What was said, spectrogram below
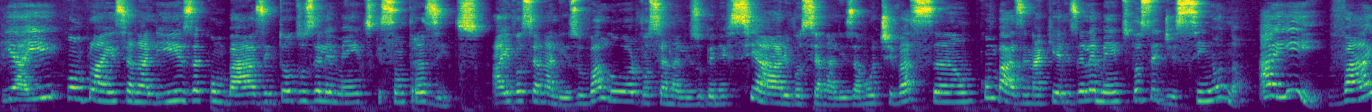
e aí compliance analisa com base em todos os elementos que são trazidos. Aí você analisa o valor, você analisa o beneficiário, você analisa a motivação, com base naqueles elementos você diz sim ou não. Aí vai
